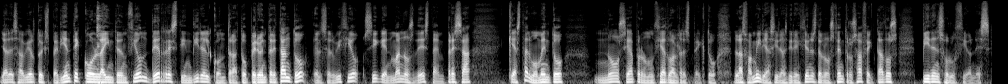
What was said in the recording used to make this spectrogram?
ya les ha abierto expediente con la intención de rescindir el contrato. Pero, entre tanto, el servicio sigue en manos de esta empresa que hasta el momento no se ha pronunciado al respecto. Las familias y las direcciones de los centros afectados piden soluciones.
